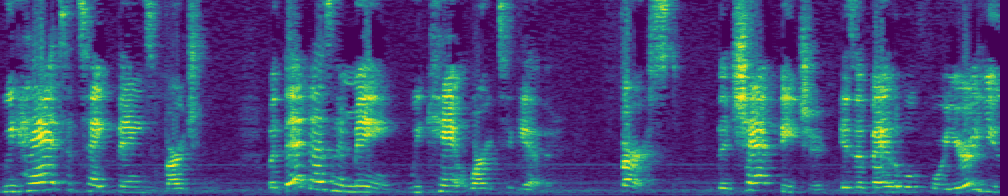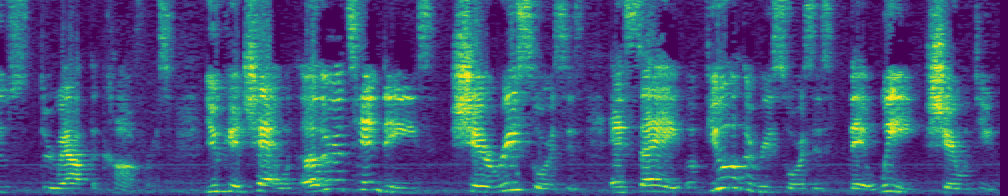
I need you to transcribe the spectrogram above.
we had to take things virtual. But that doesn't mean we can't work together. First, the chat feature is available for your use throughout the conference. You can chat with other attendees, share resources, and save a few of the resources that we share with you.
